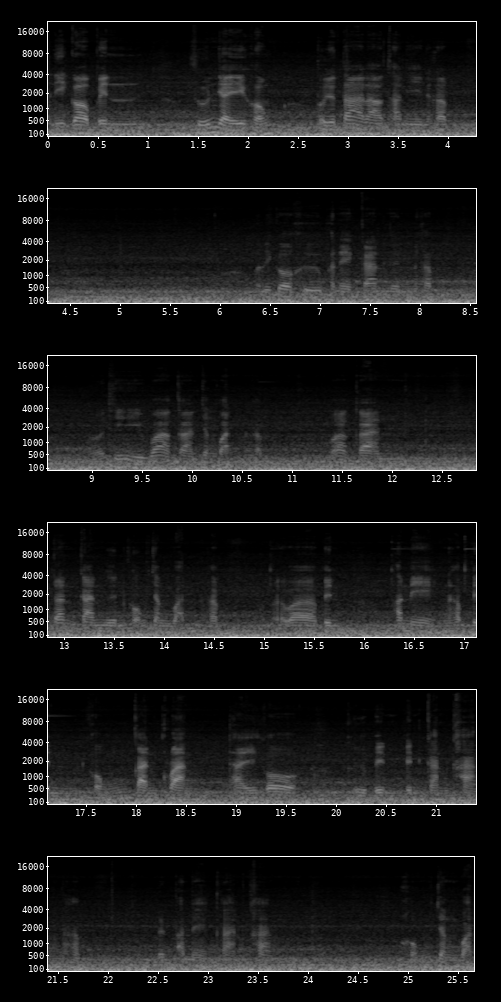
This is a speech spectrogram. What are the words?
อันนี้ก็เป็นศูนย์ใหญ่ของโตโยต้าลาวธานีนะครับอันนี้ก็คือแผนกการเงินนะครับที่ว่าการจังหวัดนะครับ ว่าการด้านการเงินของจังหวัดนะครับแปลว่าเป็นแผนกนะครับเป็นของการคลังไทยก็คือเป็นเป็นการคลังนะครับ เป็นแผนกการคลังของจังหวัด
